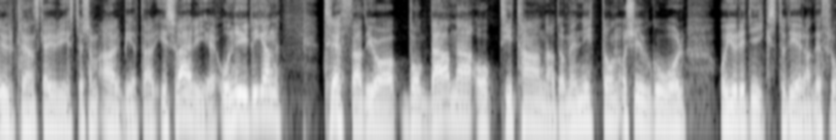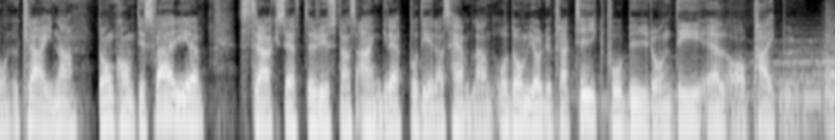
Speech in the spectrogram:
utländska jurister som arbetar i Sverige. Och nyligen träffade jag Bogdana och Titana. De är 19 och 20 år och juridikstuderande från Ukraina. De kom till Sverige strax efter Rysslands angrepp på deras hemland och de gör nu praktik på byrån DLA Piper.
